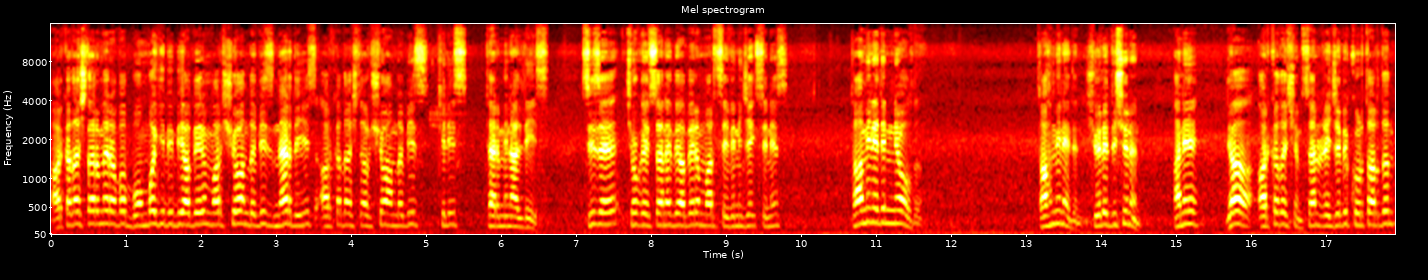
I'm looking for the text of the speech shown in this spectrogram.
Arkadaşlar merhaba. Bomba gibi bir haberim var. Şu anda biz neredeyiz? Arkadaşlar şu anda biz Kilis terminaldeyiz. Size çok efsane bir haberim var. Sevineceksiniz. Tahmin edin ne oldu? Tahmin edin. Şöyle düşünün. Hani ya arkadaşım sen Recep'i kurtardın.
